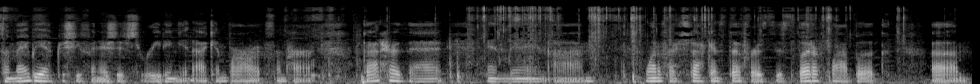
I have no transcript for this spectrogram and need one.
So maybe after she finishes reading it, I can borrow it from her. Got her that. And then um, one of her stocking stuffers, this butterfly book, um,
